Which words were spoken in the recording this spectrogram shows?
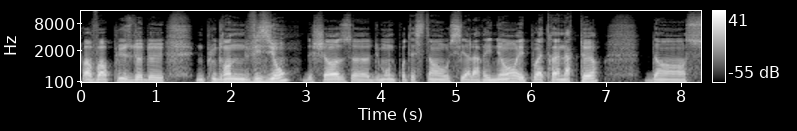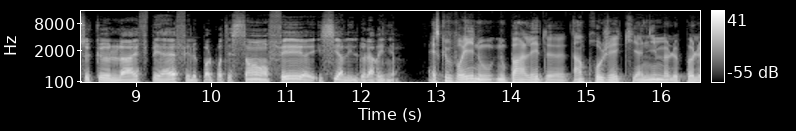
avoir plus de, de, une plus grande vision des choses du monde protestant aussi à La Réunion et pour être un acteur dans ce que la FPF et le pôle protestant ont fait euh, ici à l'île de la Réunion. Est-ce que vous pourriez nous, nous parler d'un projet qui anime le pôle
